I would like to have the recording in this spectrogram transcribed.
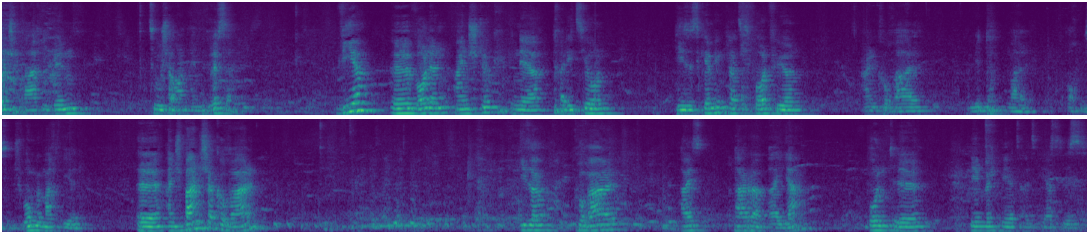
deutschsprachigen Zuschauern ein Begriff sein. Wir äh, wollen ein Stück in der Tradition dieses Campingplatzes fortführen, ein Choral, damit mal auch ein bisschen Schwung gemacht wird. Äh, ein spanischer Choral. Dieser Choral heißt Parabaya und äh, den möchten wir jetzt als erstes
